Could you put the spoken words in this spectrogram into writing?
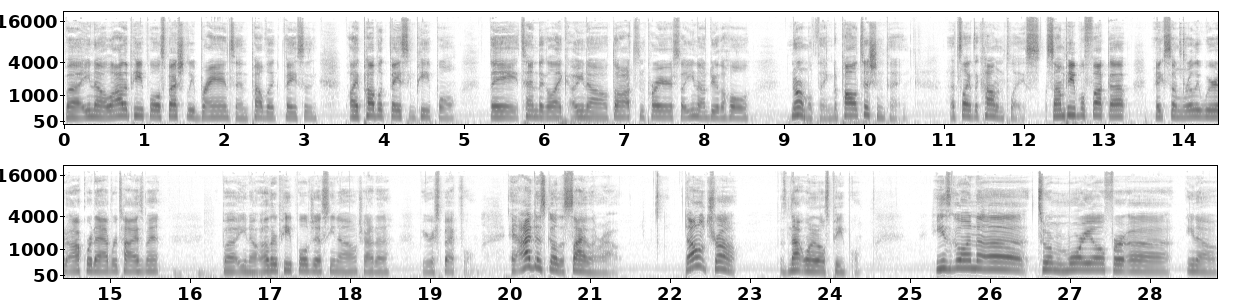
but you know, a lot of people, especially brands and public facing, like public facing people, they tend to like you know thoughts and prayers. So you know, do the whole normal thing, the politician thing. That's like the commonplace. Some people fuck up, make some really weird, awkward advertisement, but you know, other people just you know try to be respectful. And I just go the silent route. Donald Trump is not one of those people. He's going to uh, to a memorial for uh, you know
